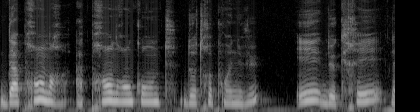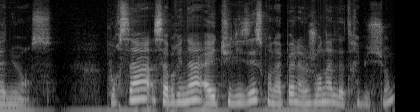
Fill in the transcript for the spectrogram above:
d'apprendre à prendre en compte d'autres points de vue et de créer la nuance. Pour ça, Sabrina a utilisé ce qu'on appelle un journal d'attribution,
